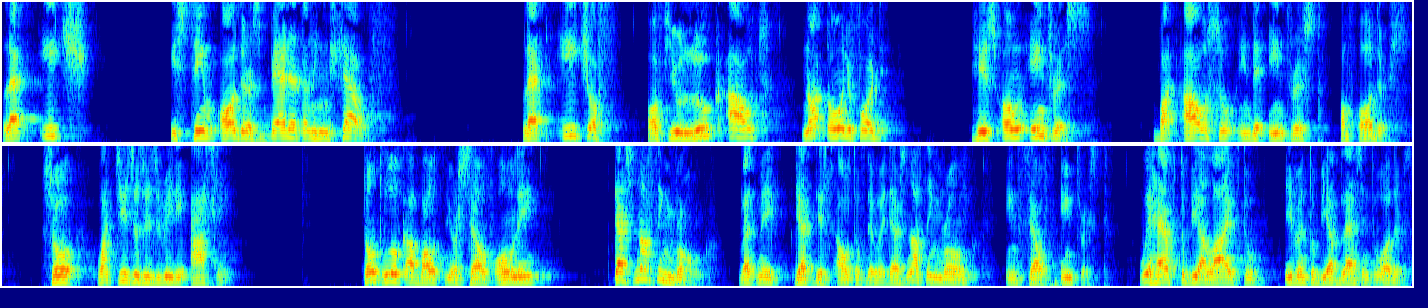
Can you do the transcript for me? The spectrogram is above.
Let each esteem others better than himself. Let each of, of you look out not only for his own interests, but also in the interest of others. So, what Jesus is really asking don't look about yourself only. There's nothing wrong. Let me get this out of the way. There's nothing wrong in self interest. We have to be alive to even to be a blessing to others.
